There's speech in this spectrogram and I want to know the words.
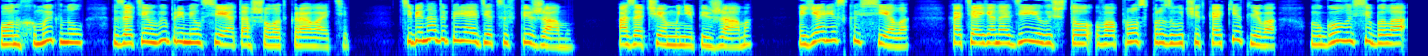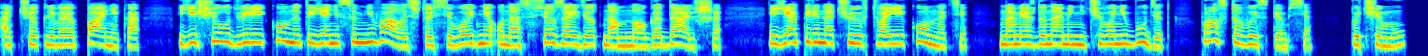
Он хмыкнул, затем выпрямился и отошел от кровати. «Тебе надо переодеться в пижаму». «А зачем мне пижама?» Я резко села. Хотя я надеялась, что вопрос прозвучит кокетливо, в голосе была отчетливая паника — еще у дверей комнаты я не сомневалась, что сегодня у нас все зайдет намного дальше. Я переночую в твоей комнате, но между нами ничего не будет, просто выспимся. Почему?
